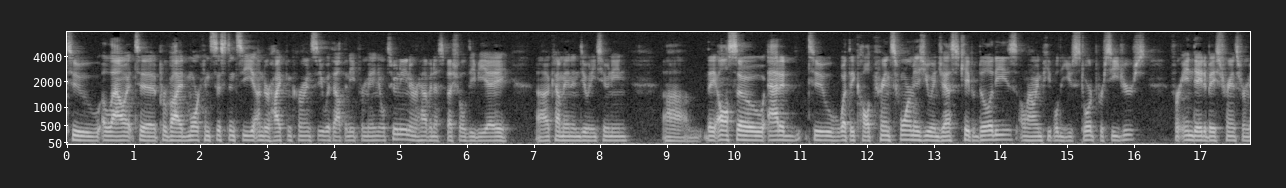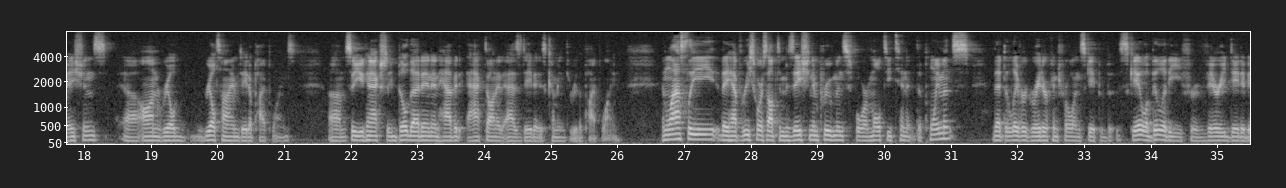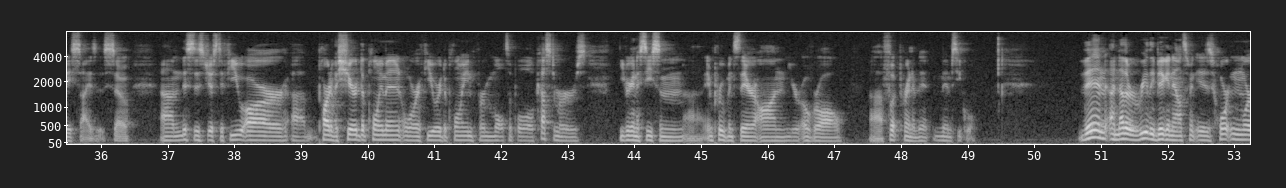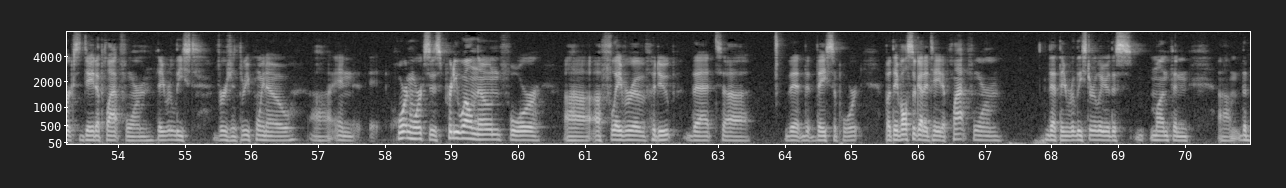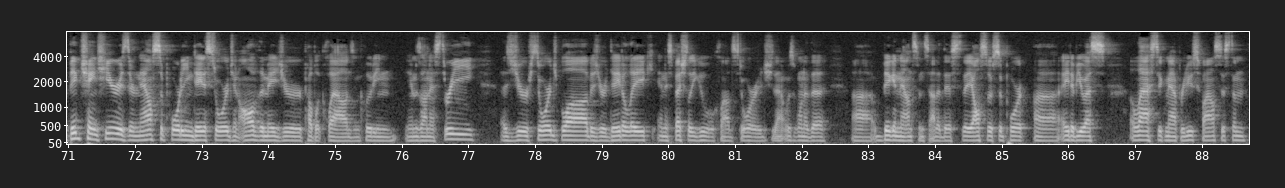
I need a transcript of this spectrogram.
to allow it to provide more consistency under high concurrency without the need for manual tuning or having a special DBA uh, come in and do any tuning. Um, they also added to what they call transform as you ingest capabilities, allowing people to use stored procedures for in-database transformations uh, on real real-time data pipelines. Um, so you can actually build that in and have it act on it as data is coming through the pipeline. And lastly, they have resource optimization improvements for multi-tenant deployments that deliver greater control and scalability for varied database sizes. So um, this is just if you are um, part of a shared deployment or if you are deploying for multiple customers, you're going to see some uh, improvements there on your overall uh, footprint of MemSQL. Then another really big announcement is Hortonworks Data Platform. They released version 3.0, uh, and Hortonworks is pretty well known for uh, a flavor of Hadoop that, uh, that that they support. But they've also got a data platform that they released earlier this month, and um, the big change here is they're now supporting data storage in all of the major public clouds, including Amazon S3, Azure Storage Blob, Azure Data Lake, and especially Google Cloud Storage. That was one of the uh, big announcements out of this. They also support uh, AWS Elastic MapReduce file system.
